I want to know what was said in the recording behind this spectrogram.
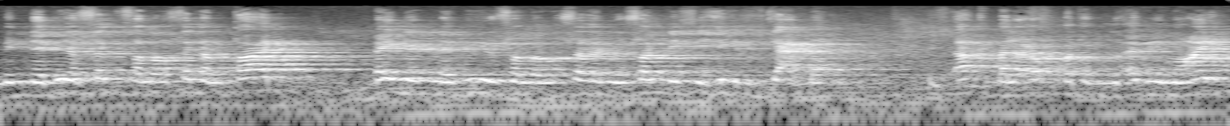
من النبي صلى الله عليه وسلم قال بين النبي صلى الله عليه وسلم يصلي في حجر الكعبة إذ أقبل عقبة بن أبي معيط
